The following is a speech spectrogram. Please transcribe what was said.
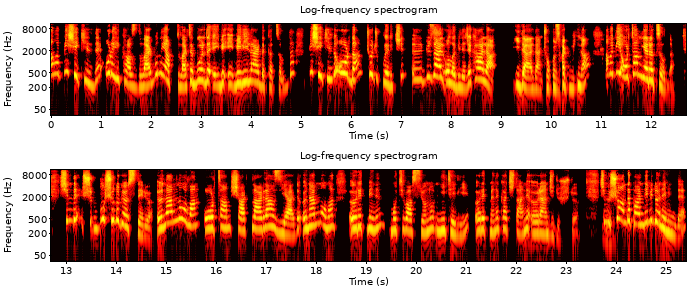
Ama bir şekilde orayı kazdılar, bunu yaptılar. Tabi bu arada e, e, veliler de katıldı. Bir şekilde oradan çocuklar için e, güzel olabilecek, hala idealden çok uzak bina ama bir ortam yaratıldı. Şimdi şu, bu şunu gösteriyor. Önemli olan ortam şartlardan ziyade önemli olan öğretmenin motivasyonu, niteliği, öğretmene kaç tane öğrenci düştü. Şimdi şu anda pandemi döneminde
